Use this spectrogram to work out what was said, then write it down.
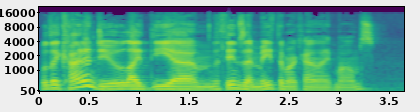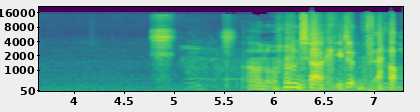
Well, they kind of do. Like the um, the things that make them are kind of like moms. I don't know what I'm talking about.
